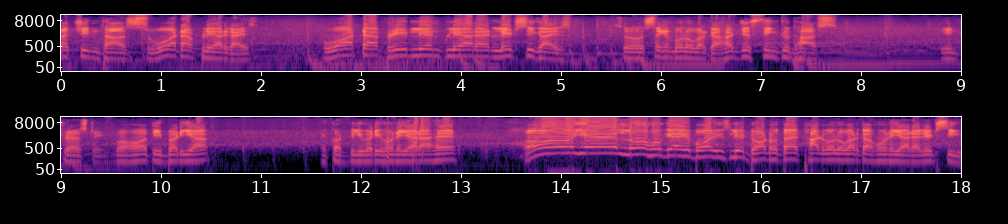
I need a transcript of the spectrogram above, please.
Sachin Dhas what a player guys What a brilliant player and let's see, guys. So, second ball over का। हरजीत सिंह टू धास इंटरेस्टिंग बहुत ही बढ़िया। एक और डिलीवरी होने जा रहा है। ओ ये लो हो गया ये बॉल इसलिए डॉट होता है। थर्ड बॉल ओवर का होने जा रहा है। Let's see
